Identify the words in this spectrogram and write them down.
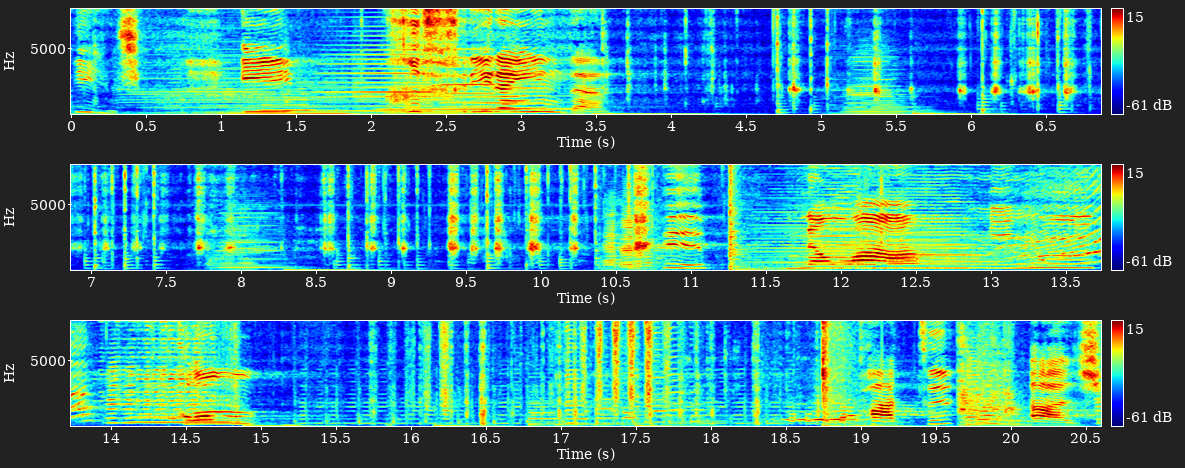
filhos e referir ainda que não há combate às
